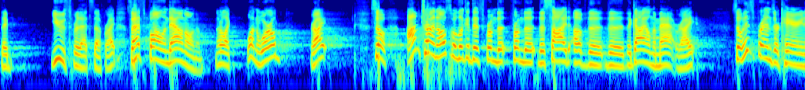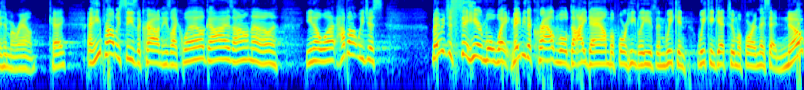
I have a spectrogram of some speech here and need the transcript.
they used for that stuff, right? So that's falling down on them. They're like, what in the world? Right? So I'm trying to also look at this from the, from the, the side of the, the, the guy on the mat, right? So his friends are carrying him around, okay? And he probably sees the crowd and he's like, well, guys, I don't know. You know what? How about we just maybe just sit here and we'll wait. Maybe the crowd will die down before he leaves and we can we can get to him before. And they say, Nope,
